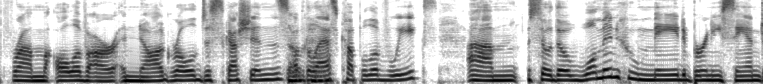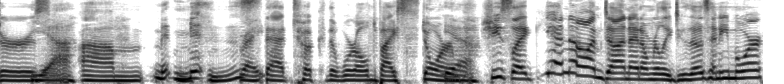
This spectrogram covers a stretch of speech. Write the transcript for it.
from all of our inaugural discussions of the last couple of weeks. Um, so the woman who made Bernie Sanders Yeah. um, Mittens. mittens Right. that took the world by storm, Yeah. she's like, yeah, no, I'm done. I don't really do those anymore.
